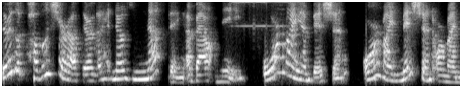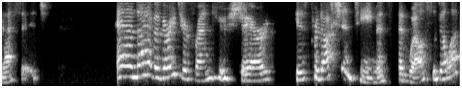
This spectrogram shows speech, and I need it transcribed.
there's a publisher out there that knows nothing about me or my ambition or my mission or my message. And I have a very dear friend who shared his production team and said, Well, Sibylla,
